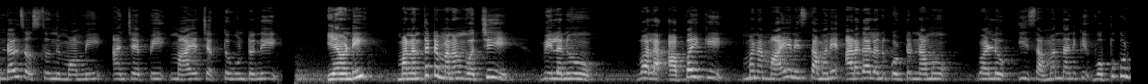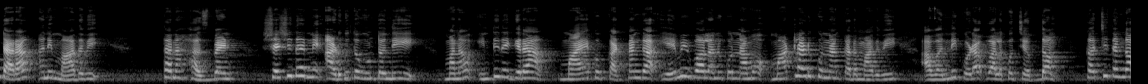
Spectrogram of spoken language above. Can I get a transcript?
ఉండాల్సి వస్తుంది మమ్మీ అని చెప్పి మాయ చెప్తూ ఉంటుంది. ఏమండి? మనంతట మనం వచ్చి వీళ్ళను వాళ్ళ అబ్బాయికి మన మాయనిస్తామని అడగాలనుకుంటున్నాము. వాళ్ళు ఈ సంబంధానికి ఒప్పుకుంటారా అని మాధవి తన హస్బెండ్ శశిధర్ని అడుగుతూ ఉంటుంది. మనం ఇంటి దగ్గర మాయకు కట్నంగా ఏమి ఇవ్వాలనుకున్నామో మాట్లాడుకున్నాం కదా మాధవి. అవన్నీ కూడా వాళ్ళకు చెప్దాం. ఖచ్చితంగా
